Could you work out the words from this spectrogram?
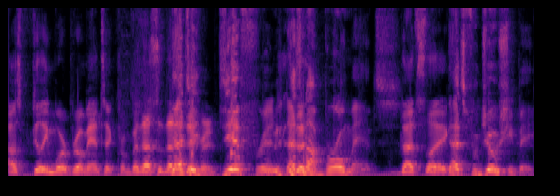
I was feeling more romantic from, but that's that's, That's different. different. That's not bromance. That's like That's Fujoshi bait.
